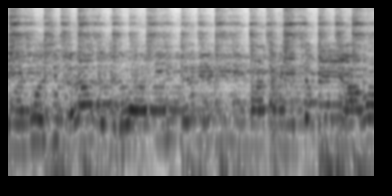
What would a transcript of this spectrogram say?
મારી ધરાજ ભુવાની કરેલી માગણી તમે આવો.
